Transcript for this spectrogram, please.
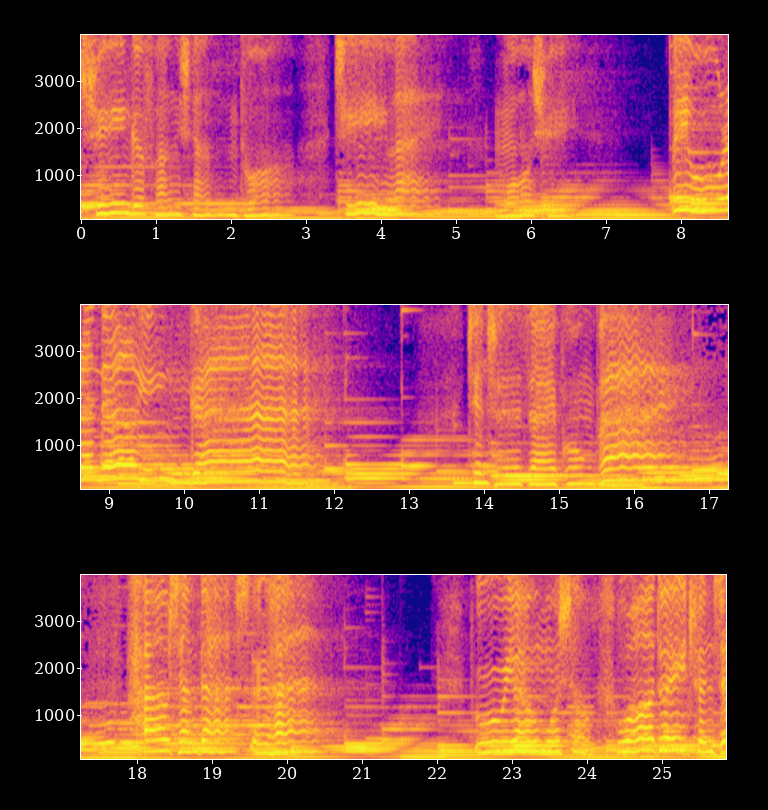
寻个方向躲起来，默许被污染的应该，坚持在澎湃，好想大声喊，不要没收我对纯真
